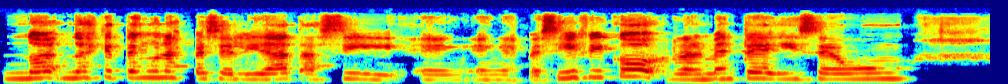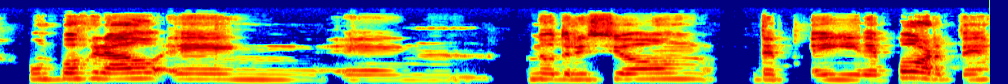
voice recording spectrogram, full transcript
no, es que tenga una especialidad así en, específico, realmente hice un, posgrado en, nutrición y deporte,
